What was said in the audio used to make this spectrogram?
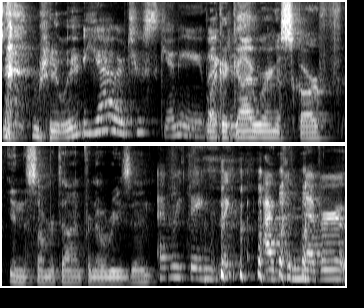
really? Yeah, they're too skinny. Like, a just guy wearing a scarf in the summertime for no reason? Everything like I could never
